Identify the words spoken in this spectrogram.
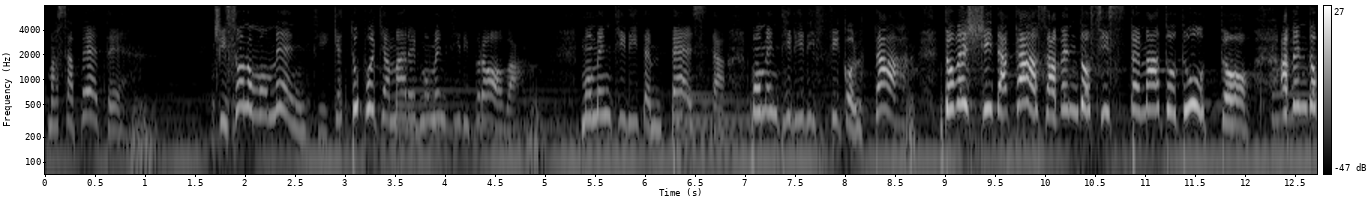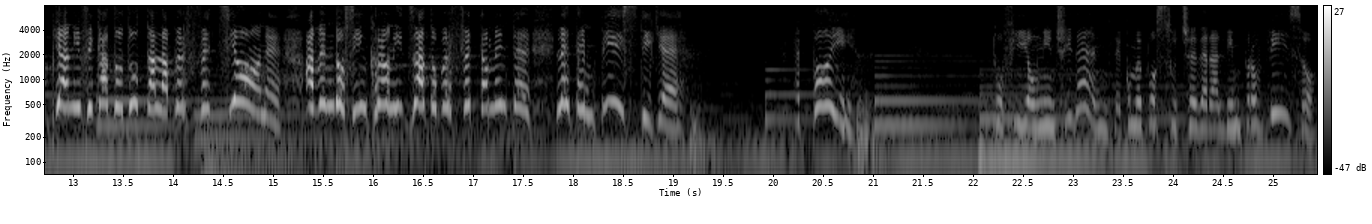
Ma sapete, ci sono momenti che tu puoi chiamare momenti di prova, momenti di tempesta, momenti di difficoltà, dove esci da casa avendo sistemato tutto, avendo pianificato tutto alla perfezione, avendo sincronizzato perfettamente le tempistiche. E poi tuo figlio un incidente, come può succedere all'improvviso,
